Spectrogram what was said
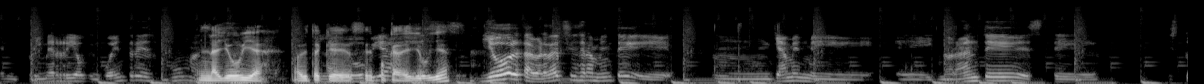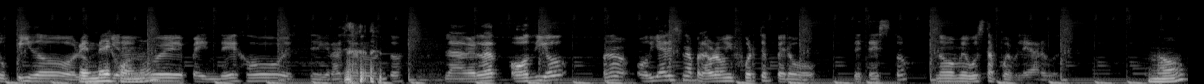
el primer río que encuentres. en la lluvia, ahorita que es época de lluvia. Yo, la verdad, sinceramente, mm, llámenme eh, ignorante, este estúpido, pendejo, ¿no? pendejo, este, gracias Roberto. la verdad, odio, bueno, odiar es una palabra muy fuerte, pero detesto. No me gusta pueblear, güey. ¿No?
